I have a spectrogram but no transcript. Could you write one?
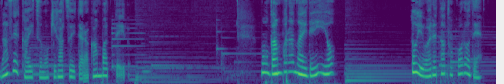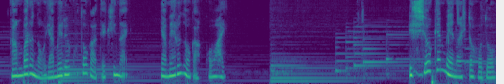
なぜかいつも気がついたら頑張っている。もう頑張らないでいいよ。と言われたところで頑張るのをやめることができない。やめるのが怖い。一生懸命な人ほど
